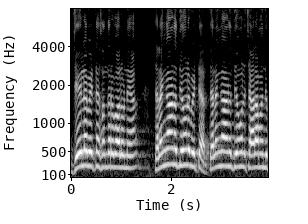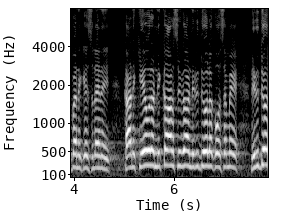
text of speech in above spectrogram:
జైల్లో పెట్టిన సందర్భాలు ఉన్నాయా? తెలంగాణ ఉద్యమంలో పెట్టారు. తెలంగాణ ఉద్యమంలో చాలామంది పైన కేసులు అయినాయి. కానీ కేవలం నికార్సుగా నిరుద్యోగుల కోసమే నిరుద్యోగ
